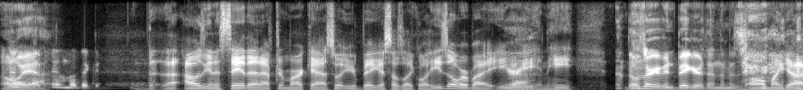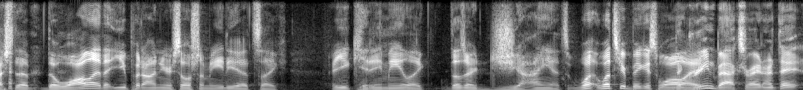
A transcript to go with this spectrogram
Oh, yeah. in the I was going to say that after Mark asked what your biggest, I was like, well, he's over by Erie, Yeah. and he. Those are even bigger than the Missouri. Oh my gosh, the the walleye that you put on your social media, it's like, are you kidding me? Like those are giants. What what's your biggest walleye? The walleye? greenbacks, right? Aren't they?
